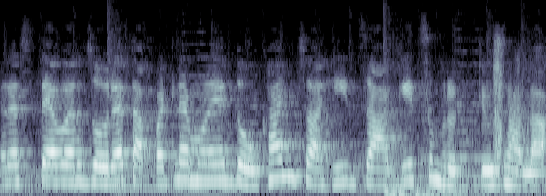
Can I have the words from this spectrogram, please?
रस्त्यावर जोरात आपटल्यामुळे दोघांचाही जागीच मृत्यू झाला.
